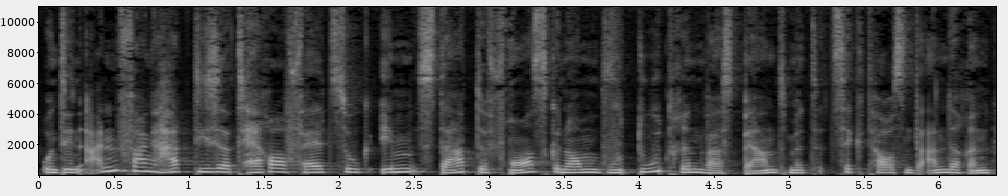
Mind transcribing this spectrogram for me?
Und den Anfang hat dieser Terrorfeldzug im Stade de France genommen, wo du drin warst, Bernd, mit zigtausend anderen anderen.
